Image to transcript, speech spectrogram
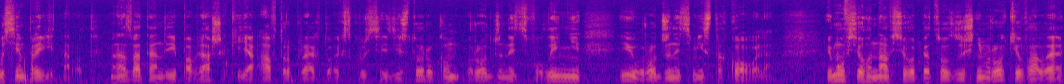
Усім привіт, народ! Мене звати Андрій Павляшик, я автор проекту Екскурсії з істориком, уродженець Волині і уродженець міста Коваля. Йому всього-навсього 500 з лишнім років, але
